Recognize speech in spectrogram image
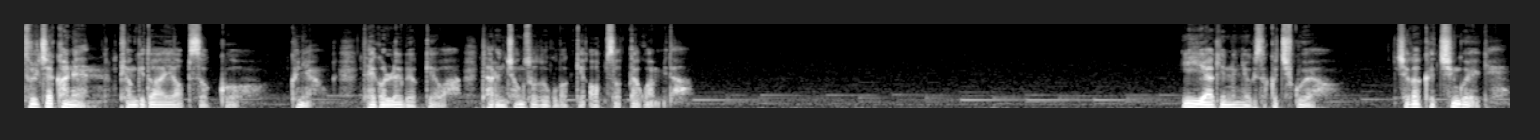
둘째 칸엔 변기도 아예 없었고 그냥 대걸레 몇 개와 다른 청소 도구밖에 없었다고 합니다. 이 이야기는 여기서 끝이고요. 제가 그 친구에게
